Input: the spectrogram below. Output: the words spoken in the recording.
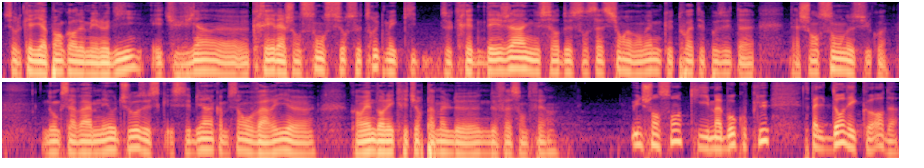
sur lequel il n'y a pas encore de mélodie et tu viens euh, créer la chanson sur ce truc, mais qui te crée déjà une sorte de sensation avant même que toi, t'aies posé ta, ta chanson dessus, quoi. Donc ça va amener autre chose et c'est bien, comme ça on varie euh, quand même dans l'écriture pas mal de, de façons de faire. Une chanson qui m'a beaucoup plu s'appelle Dans les cordes.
